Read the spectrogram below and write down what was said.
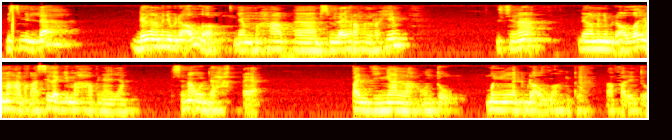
Bismillah dengan menyebut Allah yang maha uh, Bismillahirrahmanirrahim di sana dengan menyebut Allah yang maha pengasih lagi maha penyayang. Di sana udah kayak panjingan lah untuk mengingat kepada Allah gitu lafal itu.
